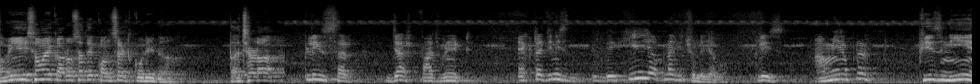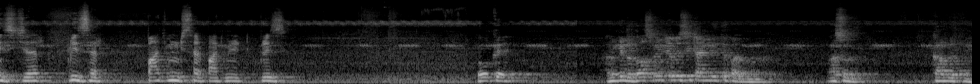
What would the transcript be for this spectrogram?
আমি এই সময় কারোর সাথে কনসাল্ট করি না। তাছাড়া প্লিজ স্যার জাস্ট পাঁচ মিনিট। একটা জিনিস দেখিয়েই আপনাকে চলে যাব। প্লিজ আমি আপনার ফিজ নিয়ে এসেছি স্যার প্লিজ স্যার পাঁচ মিনিট স্যার পাঁচ মিনিট প্লিজ ওকে আমি কিন্তু দশ মিনিটের বেশি টাইম দিতে পারব না। আসুন, কাম উইথ মি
